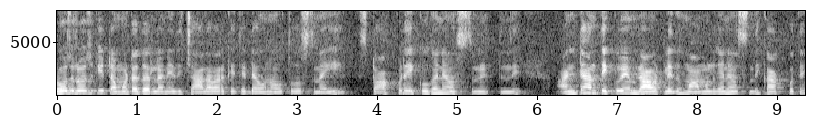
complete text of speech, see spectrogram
రోజు రోజుకి టమాటా ధరలు అనేది చాలా వరకు అయితే డౌన్ అవుతూ వస్తున్నాయి. స్టాక్ కూడా ఎక్కువగానే వస్తున్నట్టుంది. అంటే అంత ఎక్కువ ఏం రావట్లేదు మామూలుగానే వస్తుంది. కాకపోతే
